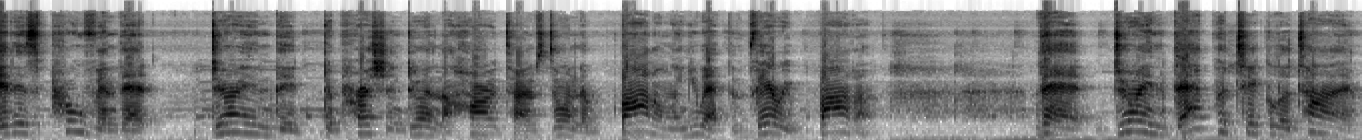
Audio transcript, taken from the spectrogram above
it is proven that during the depression, during the hard times, during the bottom, when you at the very bottom, that during that particular time,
